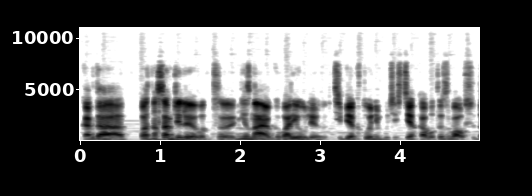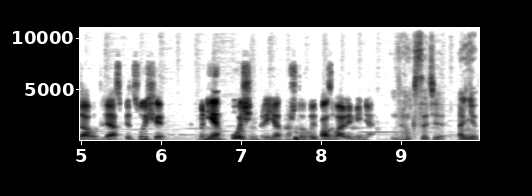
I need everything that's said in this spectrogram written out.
Когда, на самом деле, вот э, не знаю, говорил ли тебе кто-нибудь из тех, кого ты звал сюда вот для спецухи, мне очень приятно, что вы позвали меня. Да, кстати, а нет,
